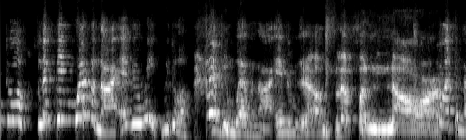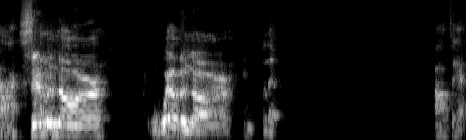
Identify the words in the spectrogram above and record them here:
We do a flipping webinar every week. We do a flipping webinar every week. Yeah, flippinar. flippinar. Seminar, webinar. And flip. All together.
